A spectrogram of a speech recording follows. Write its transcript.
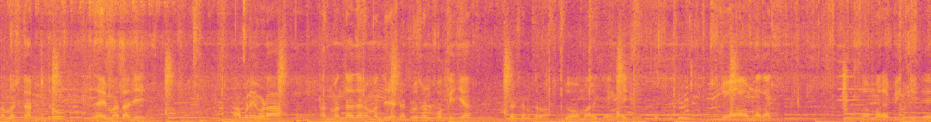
નમસ્કાર મિત્રો, જય માતાજી. આપણે વડા હનુમાન દાદાના મંદિરે ઢટોસણ પહોંચી ગયા. દર્શન કરવા. જો અમારે ગેંગ આવી છે જો હમણાં તક અમારા પિંકી છે.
